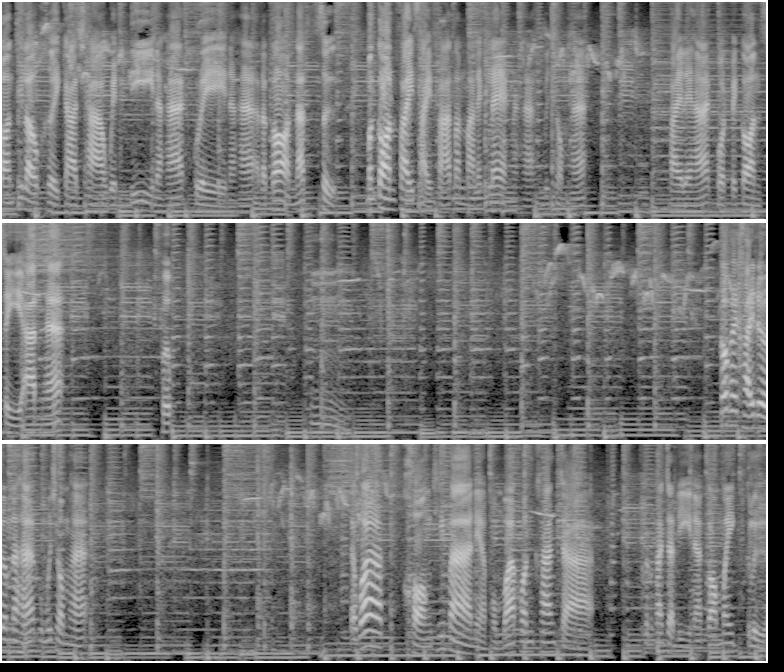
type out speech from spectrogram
ตอนที่เราเคยกาชาเวนดี้นะฮะเกรย์นะฮะแล้วก็นัตสึมังกรไฟสายฟ้าตอนมาแรกๆนะฮะคุณผู้ชมฮะไปเลยฮะกดไปก่อน 4 อันฮะปึ๊บอืมก็คล้ายๆเดิมนะฮะคุณผู้ชมฮะแต่ว่าของที่มาเนี่ยผมว่าค่อนข้างจะ ค่อนข้างจะดีนะก็ไม่เกลือ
